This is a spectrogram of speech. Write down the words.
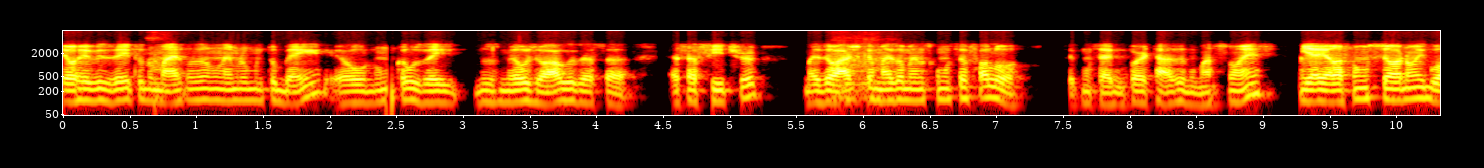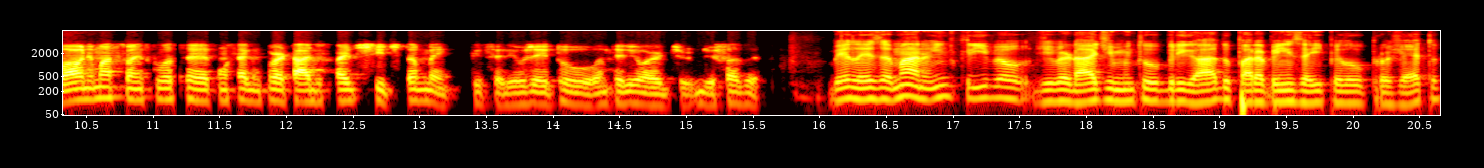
Eu revisei tudo mais, mas eu não lembro muito bem. Eu nunca usei nos meus jogos essa, essa feature, mas eu acho que é mais ou menos como você falou. Você consegue importar as animações, e aí elas funcionam igual animações que você consegue importar de Spreadsheet também, que seria o jeito anterior de, de fazer. Beleza, mano, incrível, de verdade, muito obrigado, parabéns aí pelo projeto.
